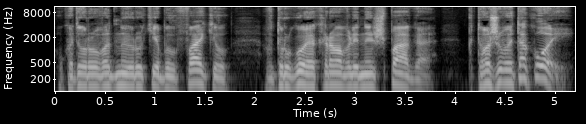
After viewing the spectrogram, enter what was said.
у которого в одной руке был факел, в другой — окровавленная шпага. «Кто же вы такой?»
